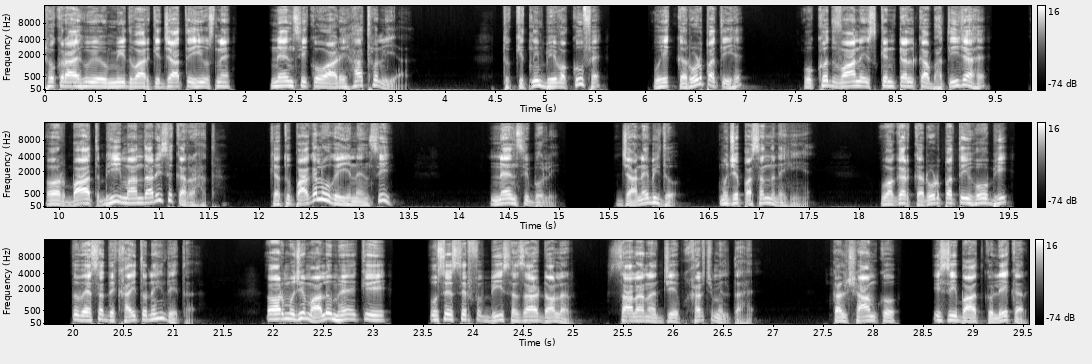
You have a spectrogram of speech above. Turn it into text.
ठुकराए हुए उम्मीदवार के जाते ही उसने नैन्सी को आड़े हाथों लिया। तो कितनी बेवकूफ़ है? वो एक करोड़पति है। वो खुद वान स्किंटल का भतीजा है और बात भी ईमानदारी से कर रहा था। क्या तू पागल हो गई है, नैन्सी? नैन्सी बोली, जाने भी दो, मुझे पसंद नहीं है। वो अगर करोड़पति हो भी तो वैसा दिखाई तो नहीं देता। और मुझे मालूम है कि उसे सिर्फ़ बीस हज़ार डॉलर सालाना जेब खर्च मिलता है। कल शाम को इसी बात को लेकर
